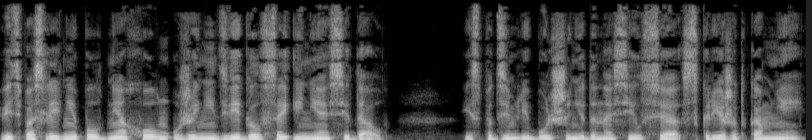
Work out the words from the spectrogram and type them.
ведь последние полдня холм уже не двигался и не оседал. Из-под земли больше не доносился скрежет камней.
